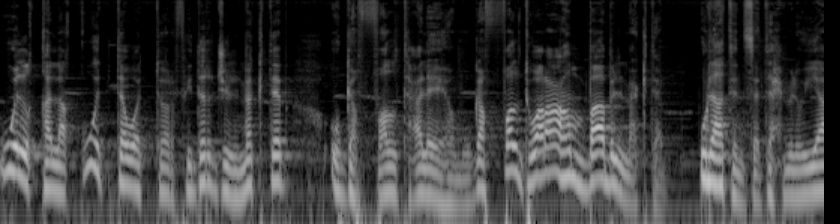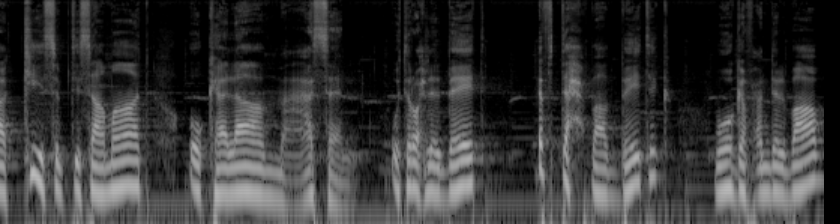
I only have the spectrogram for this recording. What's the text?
والقلق والتوتر في درج المكتب وقفلت عليهم وقفلت وراهم باب المكتب. ولا تنسى تحمل وياك كيس ابتسامات وكلام عسل. وتروح للبيت افتح باب بيتك ووقف عند الباب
